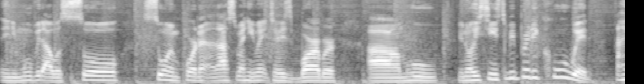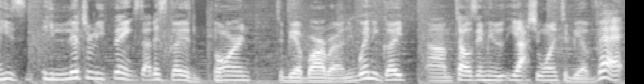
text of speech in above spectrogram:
in the movie that was so so important, and that's when he went to his barber, um, who you know he seems to be pretty cool with, and he's he literally thinks that this guy is born to be a barber. And when the guy um, tells him he, he actually wanted to be a vet,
